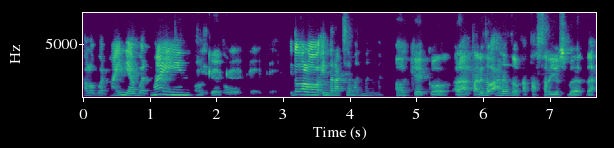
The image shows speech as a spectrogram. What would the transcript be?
kalau buat main ya buat main oke gitu. oke oke oke. Itu kalau interaksi sama teman-teman. Oke, cool. Nah, tadi tuh ada tuh kata serius banget. Nah,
